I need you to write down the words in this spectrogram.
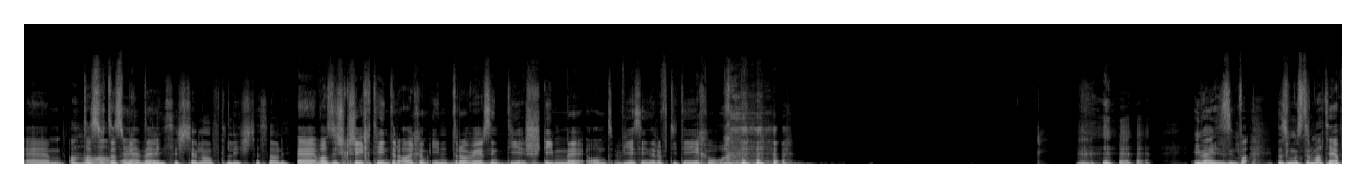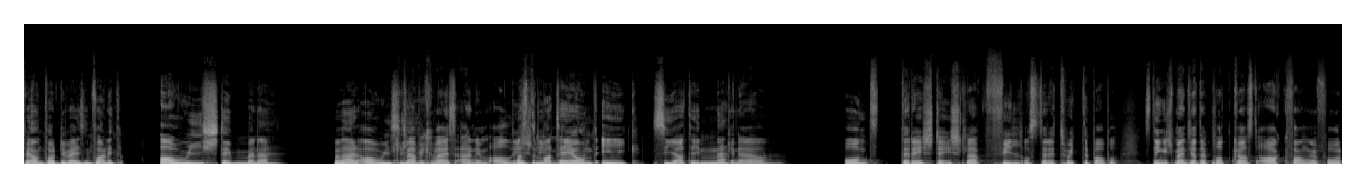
Ähm, Aha, das, das äh, welches ist denn noch auf der Liste? Sorry. äh, was ist die Geschichte hinter eurem Intro? Wer sind die Stimmen und wie sind ihr auf die Idee gekommen? ich weiß es im Fall. Das muss der Matteo beantworten. Ich weiß im Fall nicht alle Stimmen. Wer alle ich sind. glaube, ich weiß auch nicht mehr alle also der Stimmen. Matteo und ich sind ja drin. Genau. Und der Rest ist, glaube ich, viel aus dieser Twitter-Bubble. Das Ding ist, wir haben ja den Podcast angefangen vor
